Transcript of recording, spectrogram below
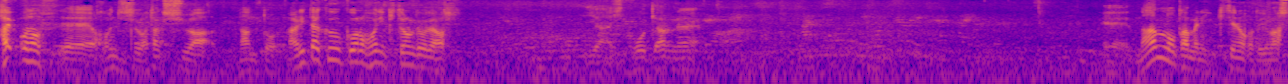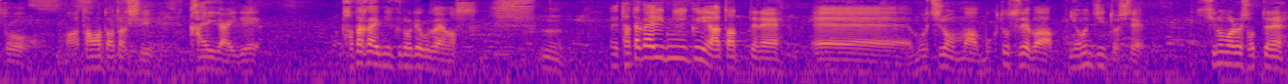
はいおはす、えー、本日私はなんと成田空港の方に来てるんでございます。いや飛行機あるね。えー、何のために来てるのかと言いますとまたまた私海外で戦いに行くのでございます。うん。戦いに行くにあたってね、えー、もちろんまあ僕とすれば日本人として日の丸を背負ってね。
